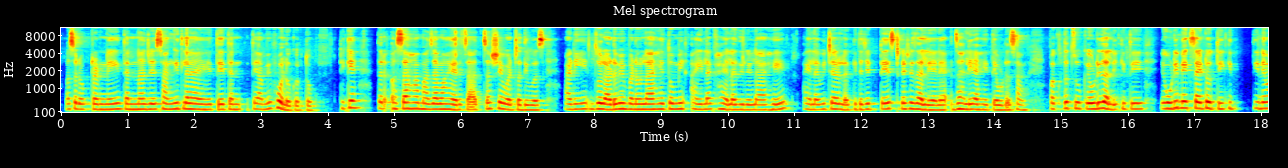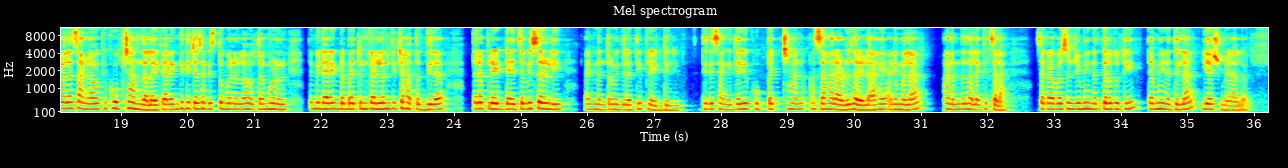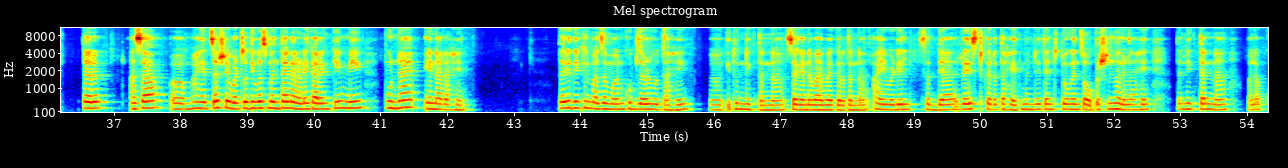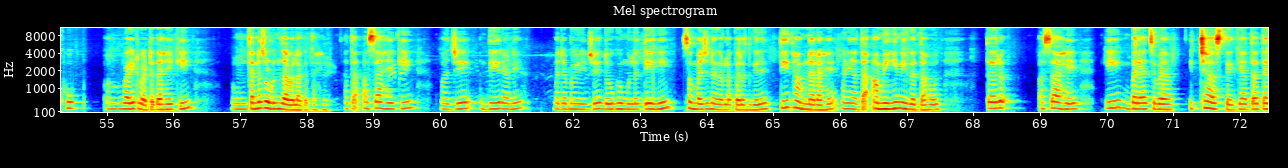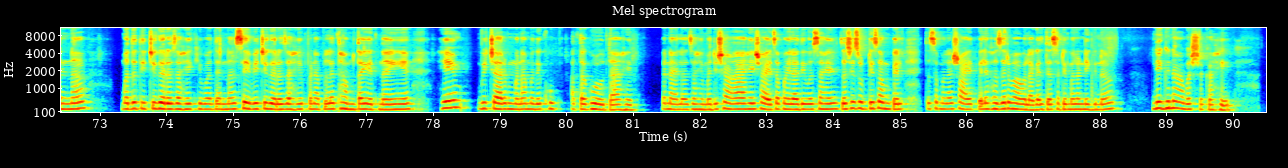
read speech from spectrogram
असं डॉक्टरांनी त्यांना जे सांगितलेलं आहे ते त्यां ते आम्ही फॉलो करतो. ठीक आहे? तर असा हा माझा माहेरचा आजचा शेवटचा दिवस. आणि जो लाडू मी बनवला आहे तो मी आईला खायला दिलेला आहे. आईला विचारलं की त्याची टेस्ट कशी झाली आल्या झाली आहे तेवढं सांग. फक्त चूक एवढी झाली की ती एवढी मी एक्साईट होती की तिने मला सांगावं की खूप छान झाला आहे कारण की तिच्यासाठीच तो बनवला होता म्हणून. तर मी डायरेक्ट डब्यातून काढला आणि तिच्या हातात दिला. तर प्लेट द्यायचं विसरली आणि नंतर मी तिला ती प्लेट दिली. तिने सांगितलं की खूपच छान असा हा लाडू झालेला आहे आणि मला आनंद झाला की चला. सकाळपासून जी मेहनत करत होती त्या मेहनतीला यश मिळालं. तर असा माहेरचा शेवटचा दिवस म्हणता येणार नाही कारण की मी पुन्हा येणार आहे. तरी देखील माझं मन खूप जड होत आहे. इथून निघताना सगळ्यांना बाय बाय करताना आई वडील सध्या रेस्ट करत आहेत म्हणजे त्यांच्या दोघांचं ऑपरेशन झालेलं आहे. तर निघताना मला खूप वाईट वाटत आहे की त्यांना सोडून जावं लागत आहे. आता असं आहे की माझे दीर आणि माझ्या बहिणीचे दोघं मुलं तेही संभाजीनगरला परत गेले. ती थांबणार आहे आणि आता आम्हीही निघत आहोत. तर असं आहे की बऱ्याच वेळा इच्छा असते की आता त्यांना मदतीची गरज आहे किंवा त्यांना सेवेची गरज आहे पण आपल्याला थांबता येत नाही आहे हे विचार मनामध्ये खूप आता घोळता आहेत. पण नायलाज आहे. माझी शाळा आहे. शाळेचा पहिला दिवस आहे. जशी सुट्टी संपेल तसं मला शाळेत पहिले हजर व्हावं लागेल. त्यासाठी मला निघणं निघणं आवश्यक आहे.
